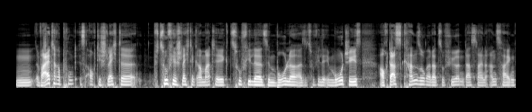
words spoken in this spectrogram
Ein weiterer Punkt ist auch die schlechte zu viel schlechte Grammatik, zu viele Symbole, also zu viele Emojis. Auch das kann sogar dazu führen, dass deine Anzeigen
